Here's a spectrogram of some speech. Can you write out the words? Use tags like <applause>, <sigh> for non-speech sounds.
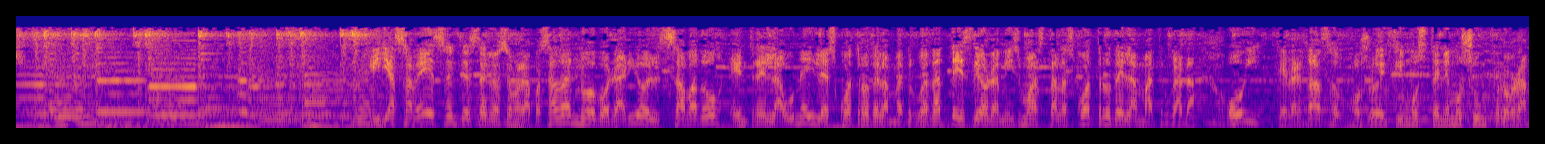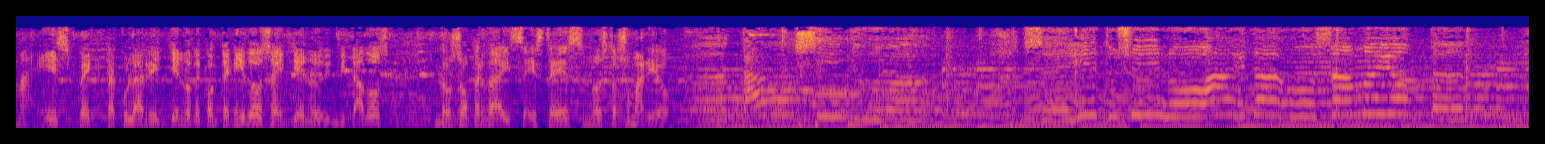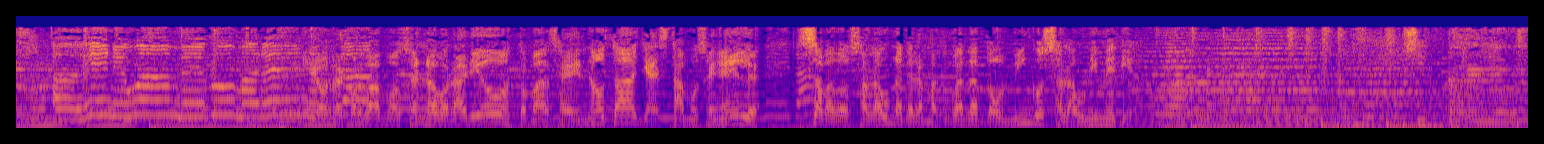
Y ya sabéis, desde la semana pasada, nuevo horario el sábado entre la 1 y las 4 de la madrugada, desde ahora mismo hasta las 4 de la madrugada. Hoy, de verdad, os lo decimos, tenemos un programa espectacular, lleno de contenidos, lleno de invitados. No os lo perdáis, este es nuestro sumario. El nuevo horario, tomad nota, ya estamos en él, sábados a la una de la madrugada, domingos a la una y media.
